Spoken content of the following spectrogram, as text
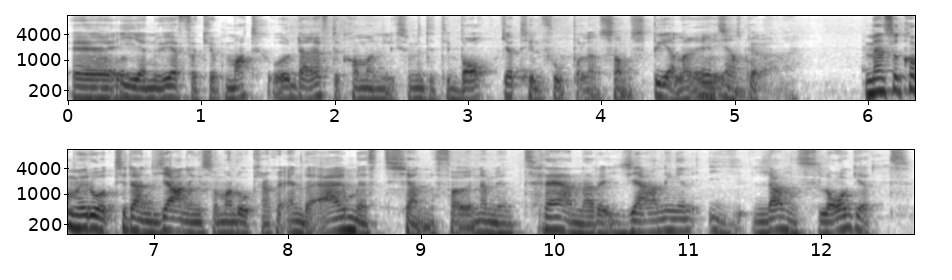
Eh, I en Uefa-cupmatch och därefter kom han liksom inte tillbaka till fotbollen som spelare igen. som spelare. Men så kommer vi då till den gärning som man då kanske ändå är mest känd för, nämligen tränargärningen i landslaget.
